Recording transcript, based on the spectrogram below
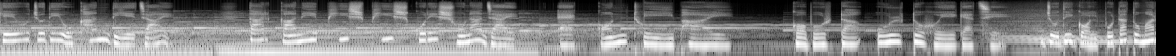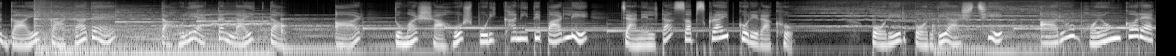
কেউ যদি ওখান দিয়ে যায়, তার কানে ফিস ফিস করে শোনা যায় এক কণ্ঠ এই ভাই, কবরটা উল্টো হয়ে গেছে। যদি গল্পটা তোমার গায়ে কাঁটা দেয়, তাহলে একটা লাইক দাও। আর তোমার সাহস পরীক্ষা নিতে পারলে চ্যানেলটা সাবস্ক্রাইব করে রাখো। পরের পর্বে আসছে আরও ভয়ঙ্কর এক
